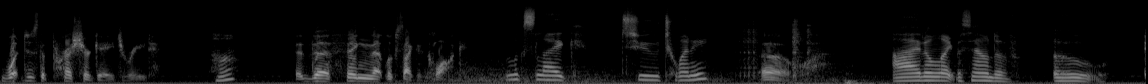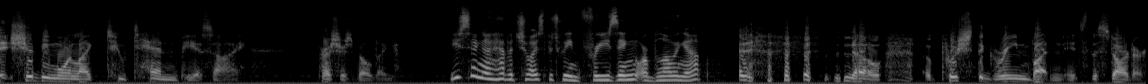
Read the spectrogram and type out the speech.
What does the pressure gauge read? Huh? The thing that looks like a clock. Looks like 220? Oh. I don't like the sound of oh. It should be more like 210 psi. Pressure's building. You saying I have a choice between freezing or blowing up? no. Push the green button. It's the starter.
